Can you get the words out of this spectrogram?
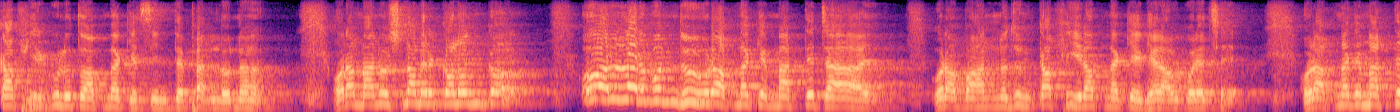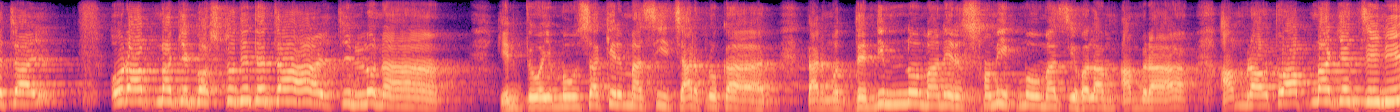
কাফিরগুলো তো আপনাকে চিনতে পারল না। ওরা মানুষ নামের কলঙ্ক। ও আল্লাহর বন্ধু, ওরা আপনাকে মারতে চায়। ওরা বাহান্ন জন কাফির আপনাকে ঘেরাও করেছে। ওরা আপনাকে মারতে চায়। ওরা আপনাকে কষ্ট দিতে চায়, চিনল না। কিন্তু ওই মৌসাকের মাসি চার প্রকার। তার মধ্যে নিম্নমানের শ্রমিক মৌমাছি হলাম আমরা। আমরাও তো আপনাকে চিনি।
